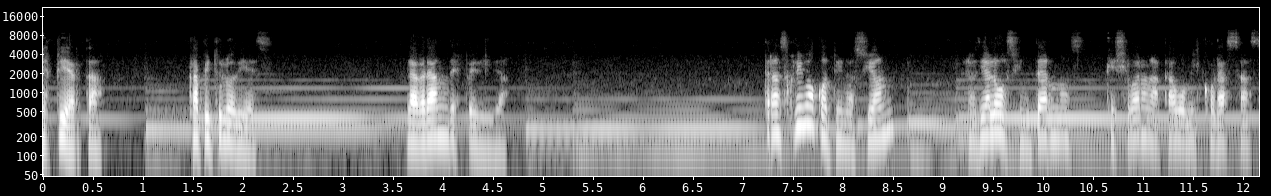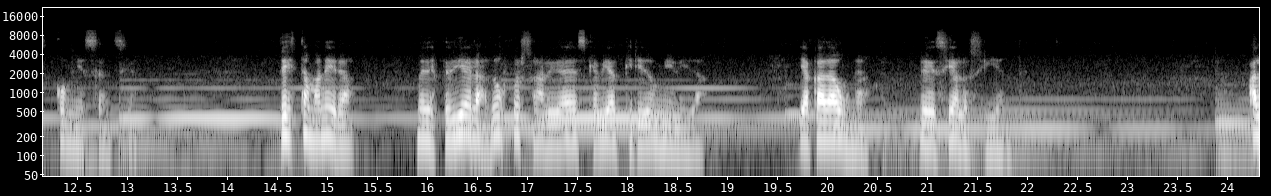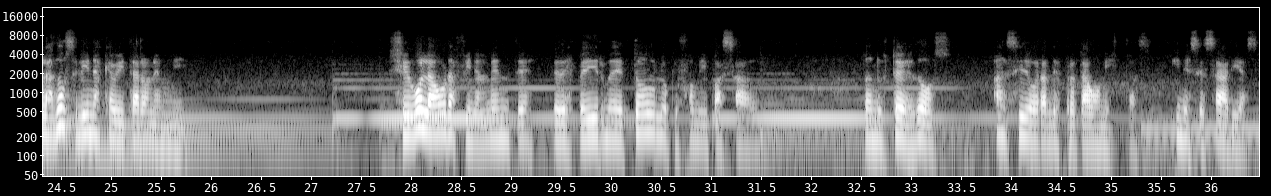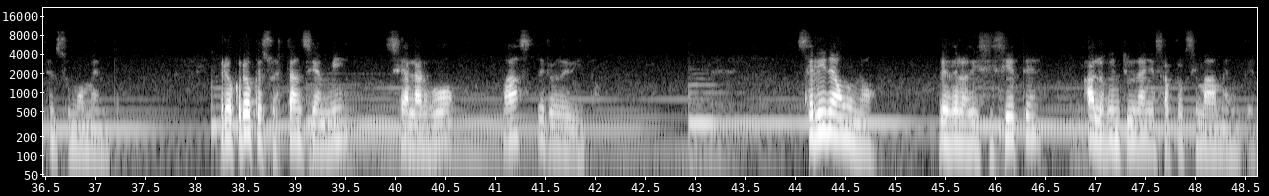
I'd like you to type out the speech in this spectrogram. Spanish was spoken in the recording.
Despierta. Capítulo 10. La gran despedida. Transcribo a continuación los diálogos internos que llevaron a cabo mis corazas con mi esencia. De esta manera, me despedía de las dos personalidades que había adquirido en mi vida, y a cada una le decía lo siguiente. A las dos Celinas que habitaron en mí, llegó la hora finalmente de despedirme de todo lo que fue mi pasado, donde ustedes dos han sido grandes protagonistas y necesarias en su momento. Pero creo que su estancia en mí se alargó más de lo debido. Celina 1, desde los 17 a los 21 años aproximadamente.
